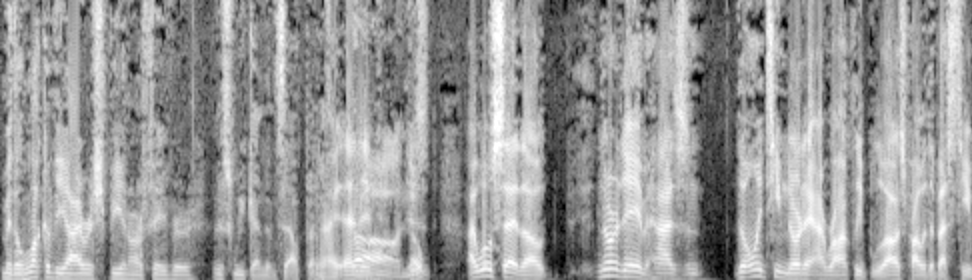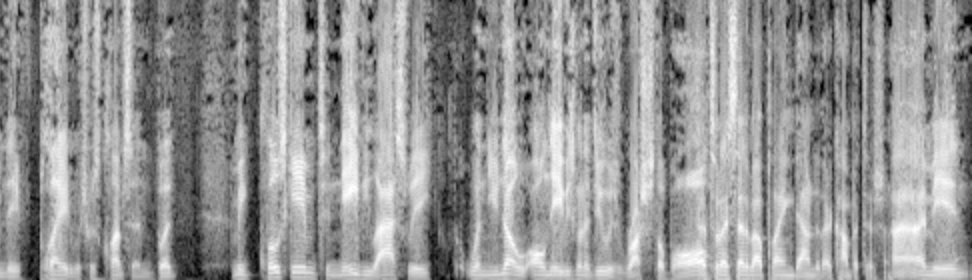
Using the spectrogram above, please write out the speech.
May the luck of the Irish be in our favor this weekend in South Bend. Right. And Oh, it- nope. I will say though, Notre Dame hasn't. The only team Notre Dame ironically blew out is probably the best team they've played, which was Clemson. But I mean, close game to Navy last week. When you know all Navy's going to do is rush the ball. That's what I said about playing down to their competition. I, I mean,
